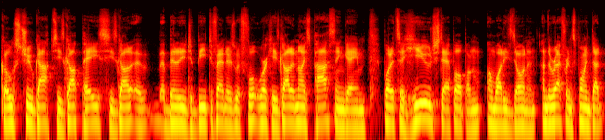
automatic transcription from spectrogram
go through gaps. He's got pace. He's got a ability to beat defenders with footwork. He's got a nice passing game, but it's a huge step up on, on what he's done. And, and the reference point that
